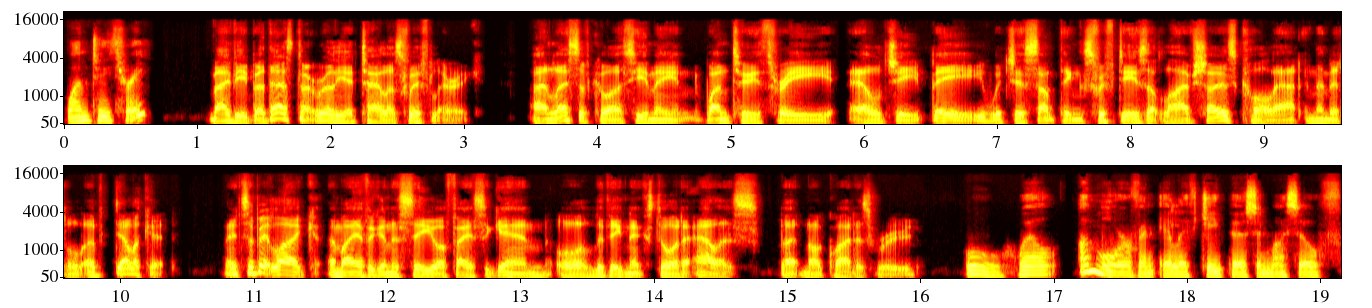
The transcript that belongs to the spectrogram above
one, two, three? Maybe, but that's not really a Taylor Swift lyric. Unless, of course, you mean 123 LGB, which is something Swifties at live shows call out in the middle of Delicate. It's a bit like Am I Ever Going to See Your Face Again or Living Next Door to Alice, but not quite as rude. Oh, well, I'm more of an LFG person myself.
